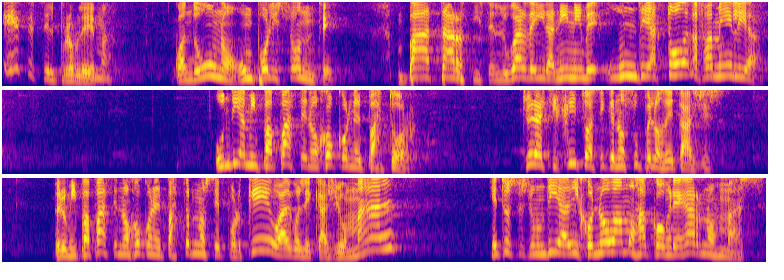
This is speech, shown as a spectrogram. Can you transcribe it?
Ese es el problema. Cuando uno, un polizonte, va a Tarsis en lugar de ir a Nínive, hunde a toda la familia. Un día mi papá se enojó con el pastor. Yo era chiquito, así que no supe los detalles. Pero mi papá se enojó con el pastor, no sé por qué, o algo le cayó mal. Entonces un día dijo, no vamos a congregarnos más.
